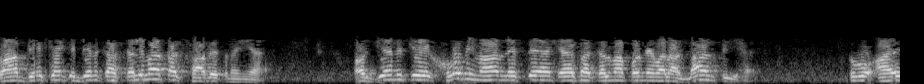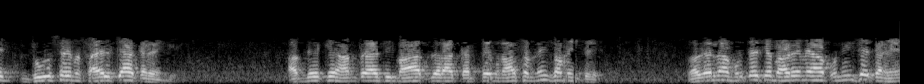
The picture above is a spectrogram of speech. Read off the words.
تو آپ دیکھیں کہ جن کا کلمہ تک ثابت نہیں ہے اور جن کے خود ایمان لیتے ہیں کہ ایسا کلمہ پڑھنے والا لانتی ہے، تو وہ آئے دوسرے مسائل کیا کریں گے؟ اب دیکھیں، ہم تو ایسی بات ذرا کرتے مناسب نہیں سمجھتے۔ مگر نہ مدعے کے بارے میں آپ انہیں سے کہیں،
